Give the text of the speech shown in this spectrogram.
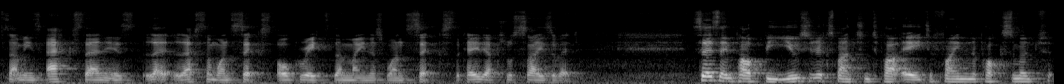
So that means x then is le less than 1 6 or greater than minus 1 6, okay, the actual size of it. It says in part B, use your expansion to part A to find an approximate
